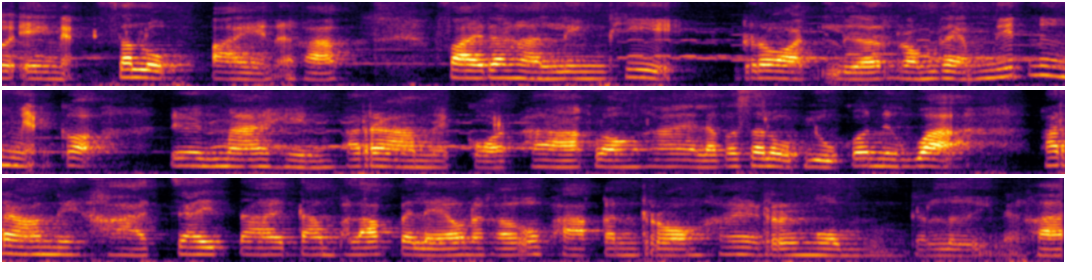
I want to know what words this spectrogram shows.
ตัวเองเนี่ยสลบไปนะคะ ฝ่ายทหารลิงที่รอดเหลือร้อมแรมนิดนึงเนี่ยก็เดินมาเห็นพระรามเนี่ยกอดพระลักษมณ์ร้องไห้ แล้วก็สลบอยู่ก็นึกว่าพระรามเนี่ยขาดใจตายตามพระลักษมณ์ไปแล้วนะคะ ก็พากันร้องไห้ระงมกันเลยนะคะ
